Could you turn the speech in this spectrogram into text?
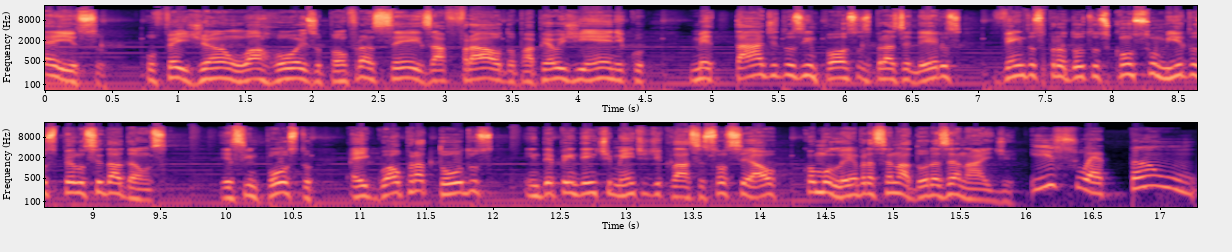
É isso. O feijão, o arroz, o pão francês, a fralda, o papel higiênico, metade dos impostos brasileiros vem dos produtos consumidos pelos cidadãos. Esse imposto é igual para todos, independentemente de classe social, como lembra a senadora Zenaide. Isso é tão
